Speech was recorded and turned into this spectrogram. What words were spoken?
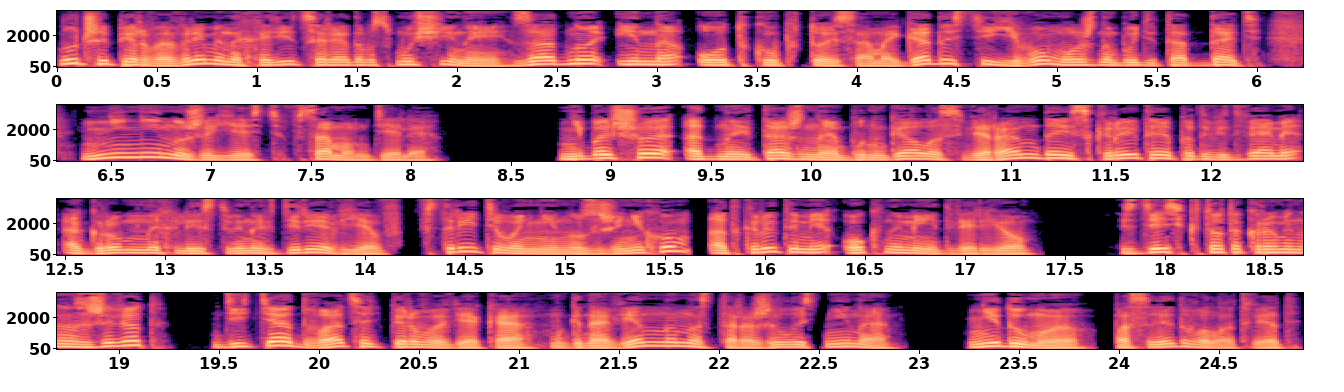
Лучше первое время находиться рядом с мужчиной. Заодно и на откуп той самой гадости его можно будет отдать. Не Нину же есть в самом деле. Небольшое одноэтажное бунгало с верандой, скрытое под ветвями огромных лиственных деревьев, встретило Нину с женихом открытыми окнами и дверью. «Здесь кто-то кроме нас живет?» «Дитя 21 века», — мгновенно насторожилась Нина. «Не думаю», — последовал ответ,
